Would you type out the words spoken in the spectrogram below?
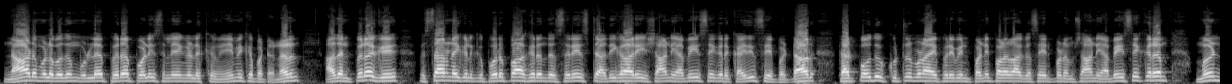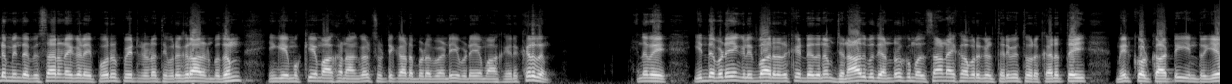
நாடு முழுவதும் உள்ள பிற போலீஸ் நிலையங்களுக்கு நியமிக்கப்பட்டனர். அதன் பிறகு விசாரணைகளுக்கு பொறுப்பாக இருந்த சிரேஷ்ட அதிகாரி ஷானி அபேசேகர் கைது செய்யப்பட்டார். தற்போது குற்றப்புலனாய் பிரிவின் பணிப்பாளராக செயற்படும் ஷானி அபேசேகர் மீண்டும் இந்த விசாரணைகளை பொறுப்பேற்று நடத்தி வருகிறார் என்பதும் இங்கே முக்கியமாக நாங்கள் சுட்டிக்காட்டப்பட வேண்டிய விடயமாக இருக்கிறது. எனவே இந்த விடயங்கள் இவ்வாறு இருக்கின்ற தினம் ஜனாதிபதி அன்றுகுமார் திசாநாயக் அவர்கள் தெரிவித்த ஒரு கருத்தை மேற்கோள் காட்டி இன்றைய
